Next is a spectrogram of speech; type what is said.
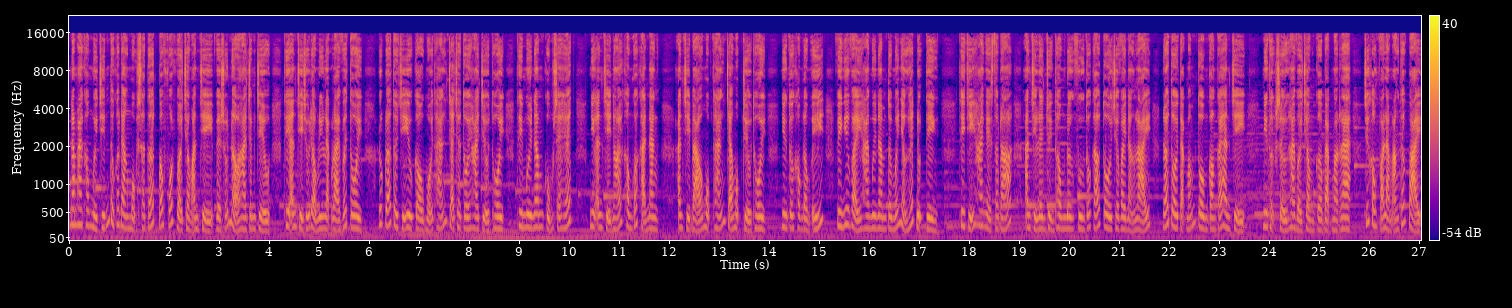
Năm 2019, tôi có đăng một status bóc phốt vợ chồng anh chị về số nợ 200 triệu, thì anh chị chủ động liên lạc lại với tôi. Lúc đó tôi chỉ yêu cầu mỗi tháng trả cho tôi 2 triệu thôi, thì 10 năm cũng sẽ hết. Nhưng anh chị nói không có khả năng. Anh chị bảo một tháng trả 1 triệu thôi, nhưng tôi không đồng ý, vì như vậy 20 năm tôi mới nhận hết được tiền. Thì chỉ hai ngày sau đó, anh chị lên truyền thông đơn phương tố cáo tôi cho vay nặng lãi, nói tôi tạt mắm tôm con cái anh chị. Nhưng thật sự hai vợ chồng cờ bạc mà ra, chứ không phải làm ăn thất bại.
